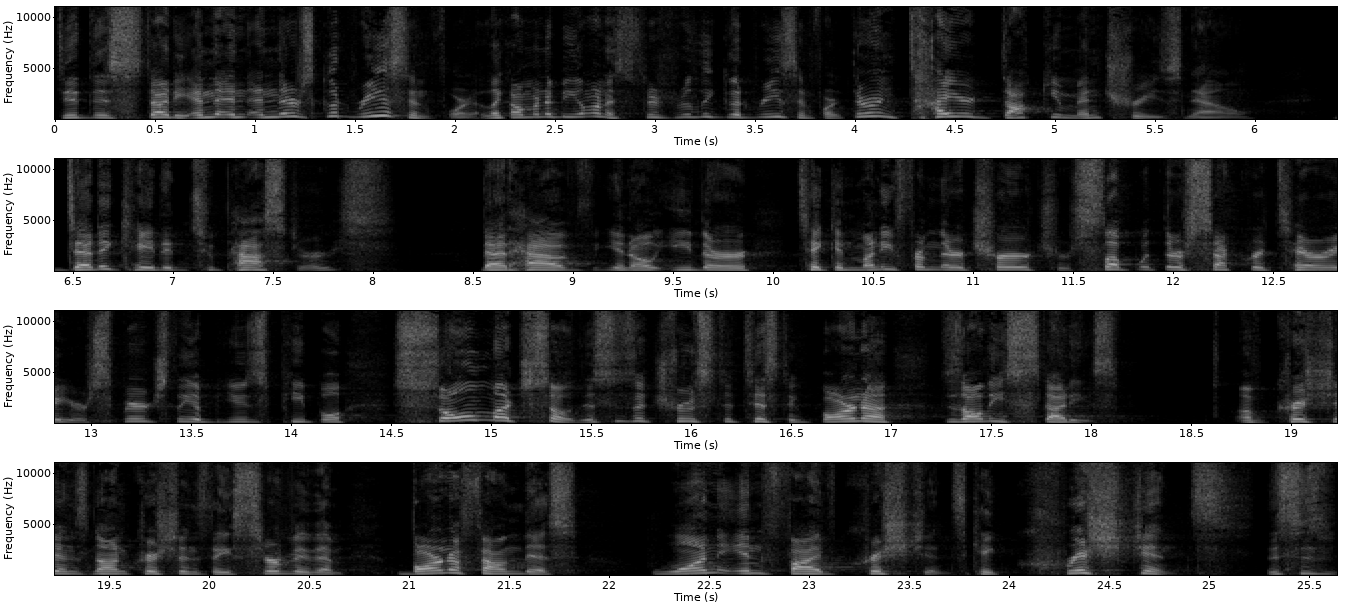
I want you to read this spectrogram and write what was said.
did this study, and, and, and there's good reason for it. Like, I'm gonna be honest, there's really good reason for it. There are entire documentaries now dedicated to pastors that have, you know, either taken money from their church or slept with their secretary or spiritually abused people. So much so, this is a true statistic. Barna does all these studies of Christians, non Christians, they survey them. Barna found this one in five Christians, okay, Christians, this is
